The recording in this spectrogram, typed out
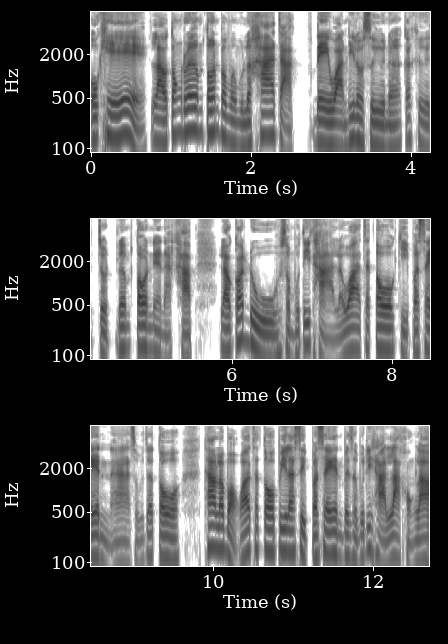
โอเค เราต้องเริ่มต้นประเมินมูลค่าจาก เดย์วันที่เราซื้อเนอะก็คือจุดเริ่มต้นเนี่ยนะครับแล้วก็ดูสมมติฐานแล้วว่าจะโตกี่เปอร์เซ็นต์อ่าสมมติจะโต ถ้าเราบอกว่าจะโตปีละ 10%เป็นสมมติฐานหลักของเรา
